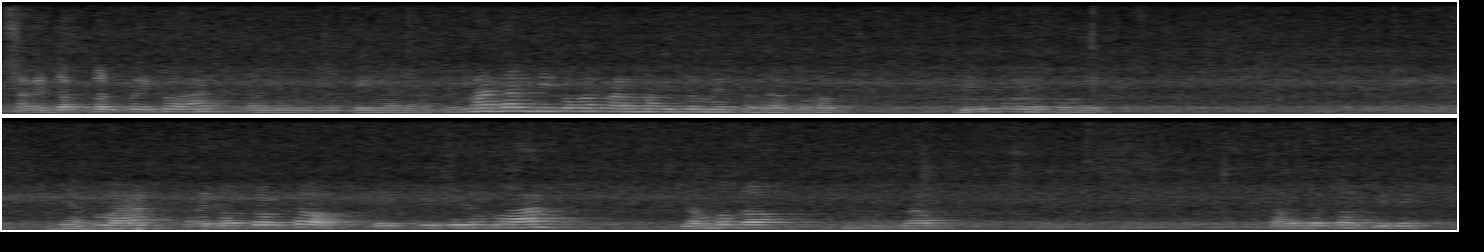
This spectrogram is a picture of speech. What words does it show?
sa doktor po ito ha. Tanong tingnan natin. Madam, dito ka para makita mo yung pagkagunot. Dito po kayo po. Yan po ha. Sa doktor to. Pisilong ko ha. Lambot to. No? Sa doktor, pilit.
